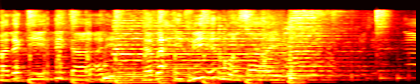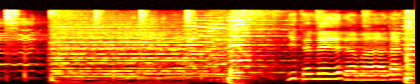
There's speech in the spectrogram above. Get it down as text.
ما ما لقيت مثالي تبحث في المصايب. جيت الليلة مالك.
